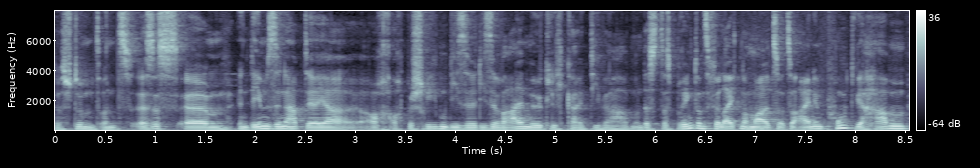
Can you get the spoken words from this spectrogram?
Das stimmt. Und es ist, ähm, in dem Sinne habt ihr ja auch, auch beschrieben, diese, diese Wahlmöglichkeit, die wir haben. Und das, das bringt uns vielleicht nochmal zu, zu einem Punkt. Wir haben,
